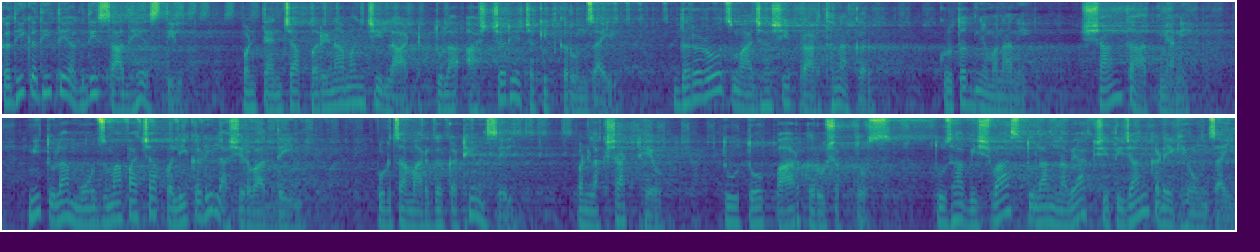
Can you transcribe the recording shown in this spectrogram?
कधी कधी ते अगदी साधे असतील पण त्यांच्या परिणामांची लाट तुला आश्चर्यचकित करून जाईल. दररोज माझ्याशी प्रार्थना कर. कृतज्ञ मनाने शांत आत्म्याने मी तुला मोजमापाच्या पलीकडील आशीर्वाद देईन. पुढचा मार्ग कठीण असेल पण लक्षात ठेव तू तो पार करू शकतोस. तुझा विश्वास तुला नव्या क्षितिजांकडे घेऊन जाईल.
